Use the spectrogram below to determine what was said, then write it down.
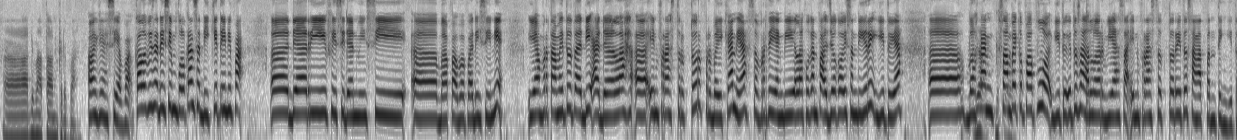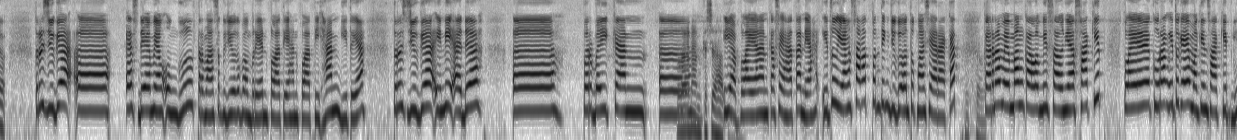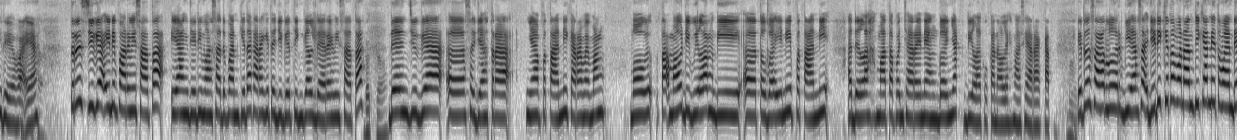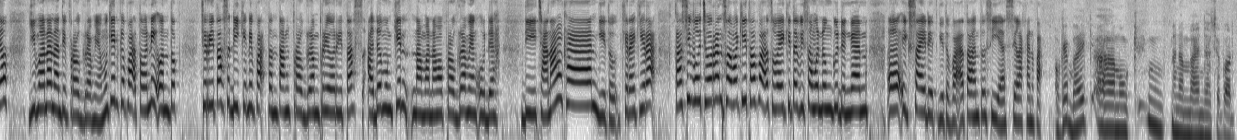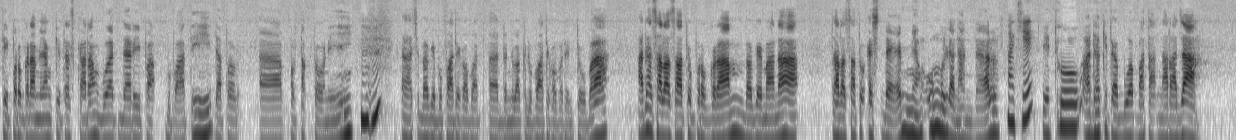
uh, lima tahun ke depan Oke siap Pak. Kalau bisa disimpulkan sedikit ini Pak eh, dari visi dan misi eh, bapak-bapak di sini, yang pertama itu tadi adalah eh, infrastruktur perbaikan ya, seperti yang dilakukan Pak Jokowi sendiri gitu ya. Eh, bahkan Ya, betul. sampai ke Papua gitu, itu sangat luar biasa. Infrastruktur itu sangat penting gitu. Terus juga eh, SDM yang unggul, termasuk juga pemberian pelatihan-pelatihan gitu ya. Terus juga ini ada eh, perbaikan eh, Pelayanan kesehatan. Iya, pelayanan kesehatan ya. Itu yang sangat penting juga untuk masyarakat Betul. karena memang kalau misalnya sakit, pelayanannya kurang itu kayak makin sakit gitu ya, Pak ya. Terus juga ini pariwisata yang jadi masa depan kita karena kita juga tinggal di daerah wisata Betul. dan juga eh, sejahteranya petani karena memang mau tak mau dibilang di eh, Toba ini petani adalah mata pencarian yang banyak dilakukan oleh masyarakat. Hmm. Itu sangat luar biasa. Jadi kita menantikan nih teman Del, gimana nanti programnya. Mungkin ke Pak Tony untuk cerita sedikit nih Pak tentang program prioritas. Ada mungkin nama-nama program yang udah dicanangkan gitu. Kira-kira kasih bocoran sama kita Pak supaya kita bisa menunggu dengan eh, excited gitu Pak atau antusias. Silakan Pak. Oke baik eh, mungkin menambahnya seperti program yang kita sekarang buat dari Pak Bupati dapat uh, Pak Tony Mm-mm. eh, sebagai Bupati Kabupaten eh, dan Wakil Bupati Kabupaten Toba ada salah satu program bagaimana salah satu SDM yang unggul dan handal Oke. itu ada kita buat Batak Naraja.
